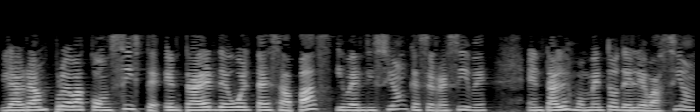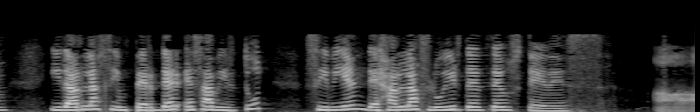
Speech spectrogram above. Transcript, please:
la gran prueba consiste en traer de vuelta esa paz y bendición que se recibe en tales momentos de elevación y darla sin perder esa virtud, si bien dejarla fluir desde ustedes. Ah,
